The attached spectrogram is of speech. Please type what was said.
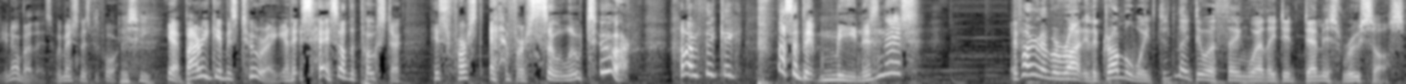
Do you know about this? We mentioned this before. Is he? Yeah, Barry Gibb is touring, and it says on the poster, his first ever solo tour. And I'm thinking, that's a bit mean, isn't it? If I remember rightly, the Grumbleweeds didn't they do a thing where they did Demis Roussos,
